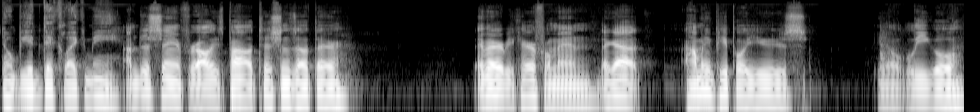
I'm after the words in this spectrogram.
Don't be a dick like me. I'm just saying for all these politicians out there, they better be careful, man. They got how many people use, you know, legal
